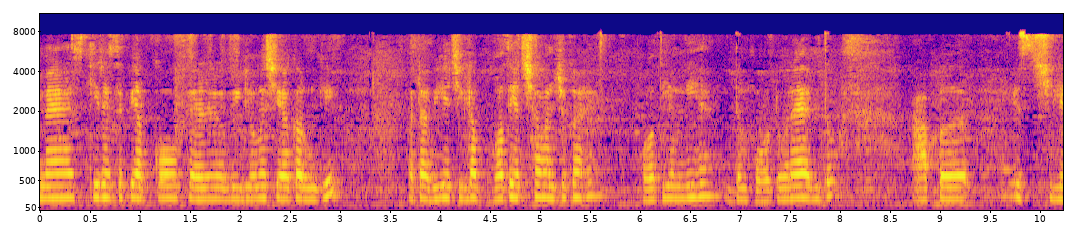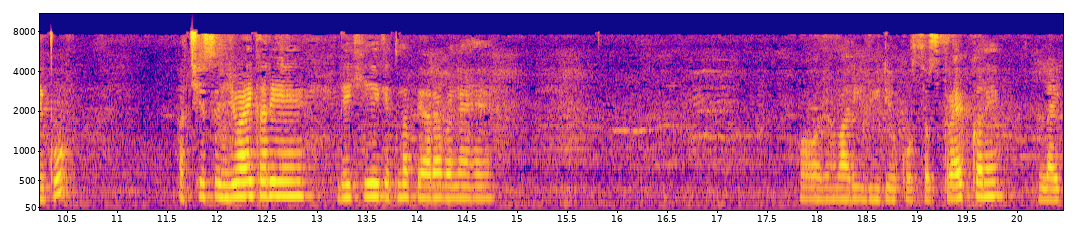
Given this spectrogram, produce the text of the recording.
मैं इसकी रेसिपी आपको फिर वीडियो में शेयर करूँगी। बट अभी ये चीला बहुत ही अच्छा बन चुका है। बहुत ही यम्मी है। एकदम हॉट हो रहा है अभी तो। आप इस चीले को अच्छे से एंजॉय करें। देखिए कितना प्यारा बना है। और हमारी वीडियो को सब्सक्राइब करें। लाइक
